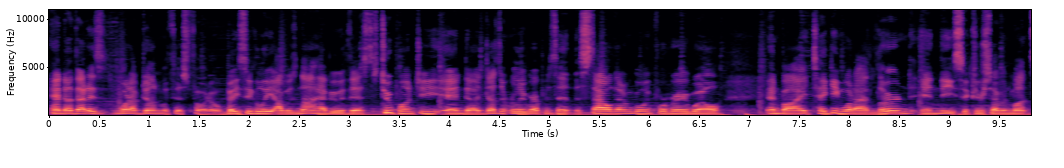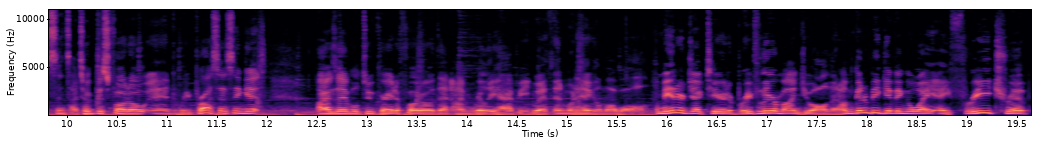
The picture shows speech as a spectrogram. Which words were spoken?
And uh, that is what I've done with this photo. Basically, I was not happy with this. It's too punchy and uh, doesn't really represent the style that I'm going for very well. And by taking what I learned in the six or seven months since I took this photo and reprocessing it, I was able to create a photo that I'm really happy with and would hang on my wall. Let me interject here to briefly remind you all that I'm going to be giving away a free trip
